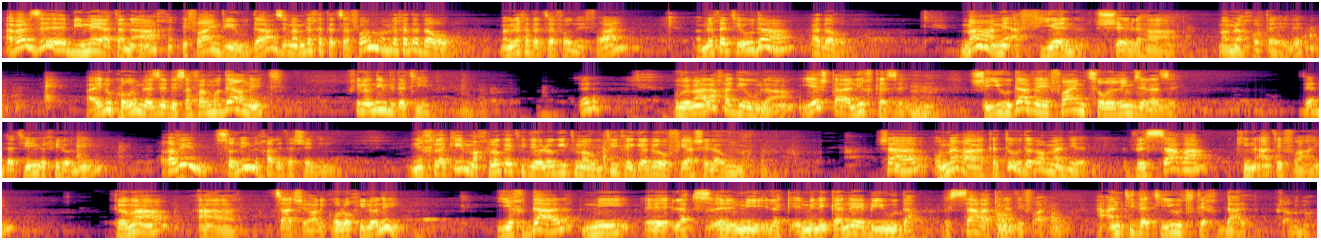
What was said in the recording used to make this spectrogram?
אבל זה בימי התנ"ך, אפרים ויהודה זה ממלכת הצפון וממלכת הדרום. ממלכת הצפון אפרים, ממלכת יהודה הדרום. מה המאפיין של הממלכות האלה? היינו קוראים לזה בשפה מודרנית חילונים ודתיים. בסדר? ובמהלך הגאולה יש תהליך כזה שיהודה ואפרים צוררים זה לזה. כן, דתיים וחילונים רבים, שונאים אחד את השני, נחלקים מחלוקת אידיאולוגית מהותית לגבי אופייה של האומה. עכשיו, אומר הכתוב דבר מעניין, ושרה קנאת אפרים, כלומר, הצד שאפשר לקרוא לו חילוני, יחדל מלקנא ביהודה, ושרה קנאת אפרים. האנטי-דתיות תחדל, אפשר לומר.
